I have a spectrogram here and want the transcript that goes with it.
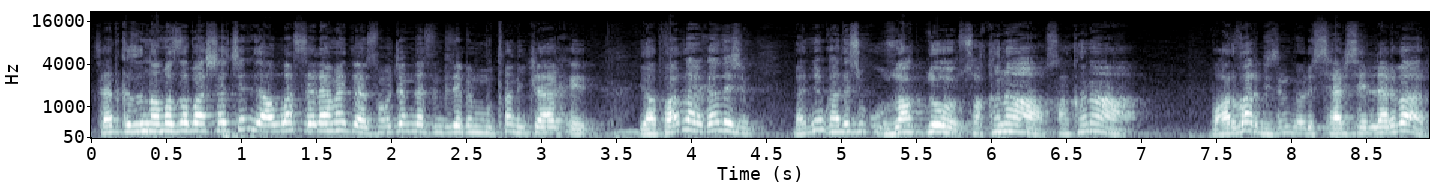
Sen kızı namaza başlatacaksın diye Allah selamet versin. Hocam dersin bize bir mutan nikahı kıy. Yaparlar kardeşim. Ben diyorum kardeşim uzak dur. Sakın ha sakın ha. Var var bizim böyle serseriler var.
